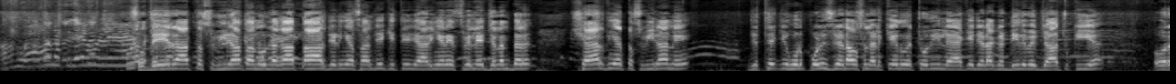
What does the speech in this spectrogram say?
ਆਹ ਰੱਖਦੇ ਹੋਣੇ ਸੋ ਦੇਰ ਰਾਤ ਤਸਵੀਰਾਂ ਤੁਹਾਨੂੰ ਲਗਾਤਾਰ ਜਿਹੜੀਆਂ ਸਾਂਝੀਆਂ ਕੀਤੀਆਂ ਜਾ ਰਹੀਆਂ ਨੇ ਇਸ ਵੇਲੇ ਜਲੰਧਰ ਸ਼ਹਿਰ ਦੀਆਂ ਤਸਵੀਰਾਂ ਨੇ ਜਿੱਥੇ ਕਿ ਹੁਣ ਪੁਲਿਸ ਜਿਹੜਾ ਉਸ ਲੜਕੇ ਨੂੰ ਇੱਥੋਂ ਦੀ ਲੈ ਕੇ ਜਿਹੜਾ ਗੱਡੀ ਦੇ ਵਿੱਚ ਜਾ ਚੁੱਕੀ ਹੈ। ਔਰ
